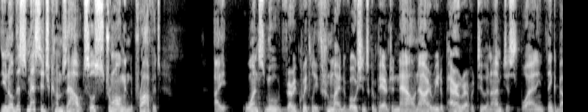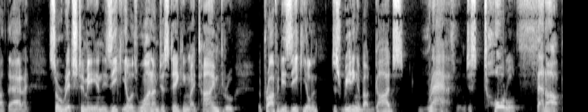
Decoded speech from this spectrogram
You know, this message comes out so strong in the prophets. I once moved very quickly through my devotions compared to now. Now I read a paragraph or two and I'm just, boy, I didn't even think about that. I, so rich to me. And Ezekiel is one. I'm just taking my time through the prophet Ezekiel and just reading about God's wrath and just total fed up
